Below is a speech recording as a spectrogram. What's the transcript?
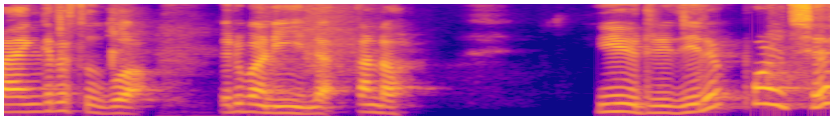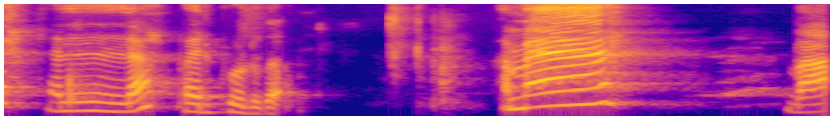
ഭയങ്കര സുഖമാണ് ഒരു പണിയില്ല. കണ്ടോ? ഈ ഒരു രീതിയിൽ പൊളിച്ച് എല്ലാം പരിപ്പ് ഇടുക. അമ്മേ വാ.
